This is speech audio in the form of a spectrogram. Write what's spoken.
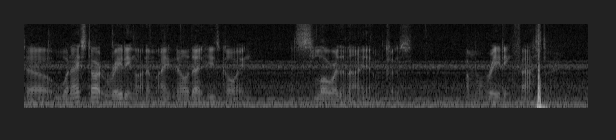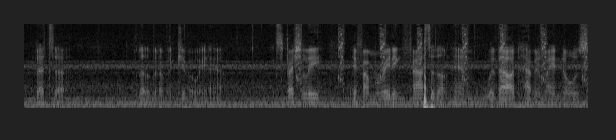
So when I start rating on him, I know that he's going slower than I am because I'm rating faster. That's a little bit of a giveaway there. Especially if I'm rating faster than him without having my nose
